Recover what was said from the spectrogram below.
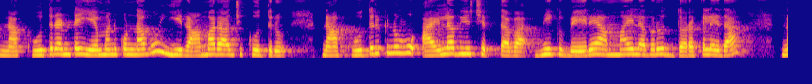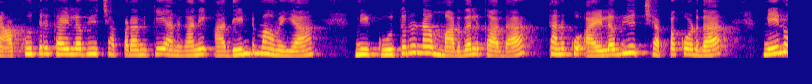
నా కూతురు అంటే ఏమనుకున్నావు? ఈ రామరాజు కూతురు. నా కూతురికి నువ్వు ఐ లవ్ యూ చెప్తావా? నీకు వేరే అమ్మాయిలు ఎవరు దొరకలేదా? నా కూతురికి ఐ లవ్ యూ చెప్పడానికి అనగాని అదేంటి మామయ్య? నీ కూతురు నా మరదలు కాదా? తనకు ఐ లవ్ యూ చెప్పకూడదా? నేను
